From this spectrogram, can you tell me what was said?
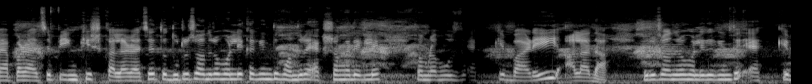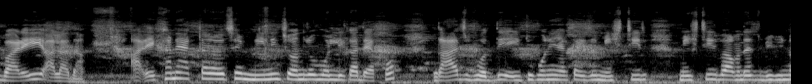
ব্যাপার আছে পিঙ্কিশ কালার আছে। তো দুটো চন্দ্রমল্লিকা কিন্তু বন্ধুরা একসঙ্গে দেখলে তোমরা বুঝতে একেবারেই আলাদা। দুটো চন্দ্রমল্লিকা কিন্তু একেবারেই আলাদা। আর এখানে একটা রয়েছে মিনি চন্দ্রমল্লিকা, দেখো। গাছ ভর্তি, এইটুকুনি একটা এই যে মিষ্টির মিষ্টির বা আমাদের বিভিন্ন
